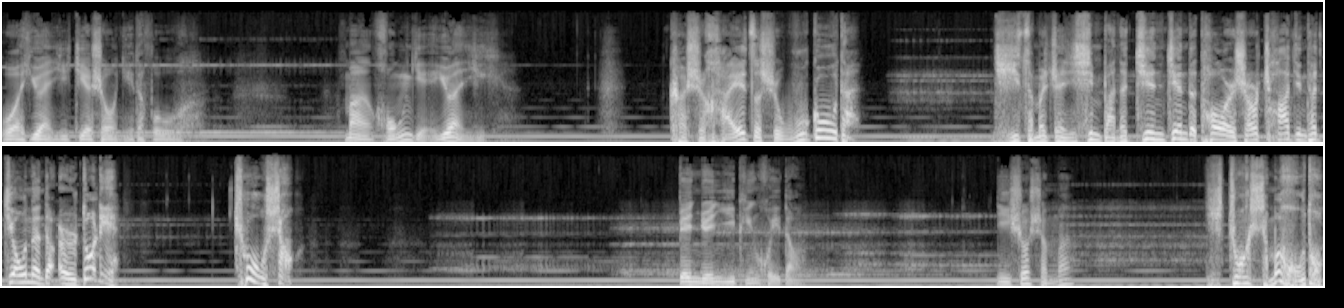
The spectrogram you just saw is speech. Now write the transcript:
我愿意接受你的服务，曼红也愿意。可是孩子是无辜的，你怎么忍心把那尖尖的掏耳勺插进他娇嫩的耳朵里？畜生！”边缘一平回道：“你说什么？你装什么糊涂？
